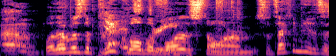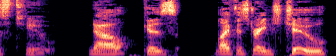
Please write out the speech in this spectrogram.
um, well, there was the prequel it's before three. the storm, so technically this is two. no, because Life is Strange 2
